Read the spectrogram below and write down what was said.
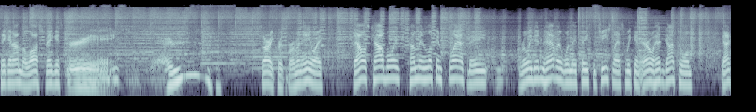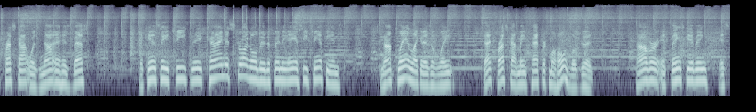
taking on the Las Vegas. Sorry, Chris Berman. Anyway, Dallas Cowboys come in looking flat. They really didn't have it when they faced the Chiefs last weekend. Arrowhead got to them. Dak Prescott was not at his best. The Kansas City Chiefs, they kind of struggle. They're defending AFC champions. Not playing like it as of late. Dak Prescott made Patrick Mahomes look good. However, it's Thanksgiving. It's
